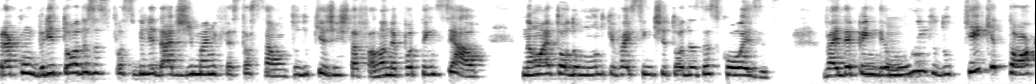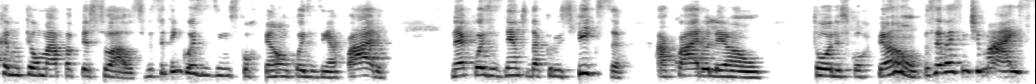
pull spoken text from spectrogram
para cobrir todas as possibilidades de manifestação. Tudo que a gente está falando é potencial. Não é todo mundo que vai sentir todas as coisas. Vai depender uhum. muito do que que toca no teu mapa pessoal. Se você tem coisas em escorpião, coisas em aquário, né, coisas dentro da cruz fixa, aquário, leão, touro, escorpião, você vai sentir mais.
